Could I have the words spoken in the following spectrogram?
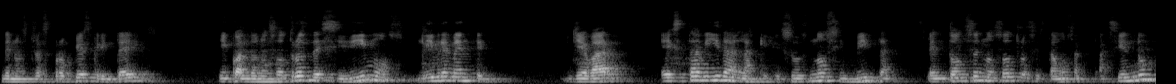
de nuestros propios criterios. Y cuando nosotros decidimos libremente llevar esta vida a la que Jesús nos invita, entonces nosotros estamos haciendo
